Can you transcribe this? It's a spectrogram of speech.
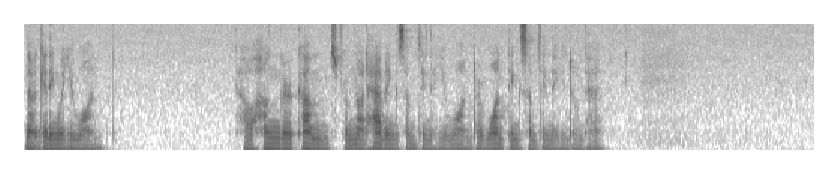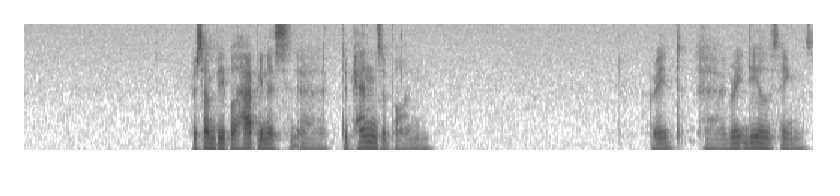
not getting what you want. How hunger comes from not having something that you want, or wanting something that you don't have. For some people, happiness uh, depends upon great, uh, a great deal of things,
